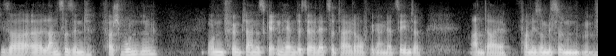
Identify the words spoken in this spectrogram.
dieser äh, Lanze sind verschwunden. Und für ein kleines Kettenhemd ist der letzte Teil draufgegangen, der zehnte Anteil. Fand ich so ein bisschen,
